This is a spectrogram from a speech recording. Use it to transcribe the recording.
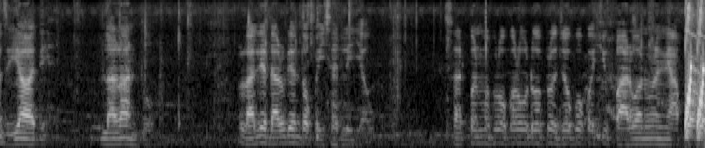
હવે જઈ લાલાને તો. લાલિયા દારૂ તો પૈસા જ લઈ જાવ સરપંચમાં પેલો કરોડો પેલો જોકો કશું પાડવાનું નહીં આપવાનું.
